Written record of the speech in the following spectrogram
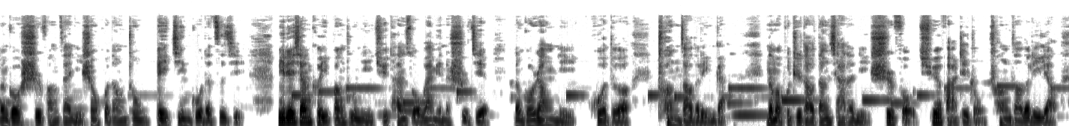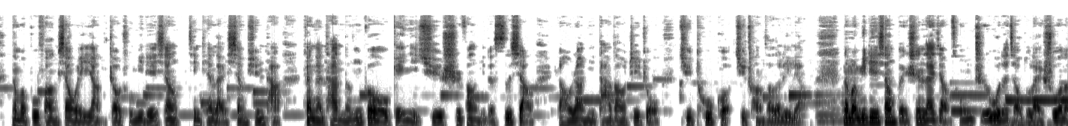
能够释放在你生活当中被禁锢的自己。迷迭香可以帮助你去探索外面的世界，能够让你。获得创造的灵感，那么不知道当下的你是否缺乏这种创造的力量？那么不妨像我一样找出迷迭香，今天来香薰它，看看它能够给你去释放你的思想。然后让你达到这种去突破、去创造的力量。那么迷迭香本身来讲，从植物的角度来说呢，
